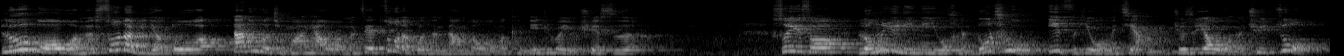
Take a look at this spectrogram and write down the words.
如果我们说的比较多，大多数情况下，我们在做的过程当中，我们肯定就会有缺失。所以说，《论语》里面有很多处一直给我们讲，就是要我们去做，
